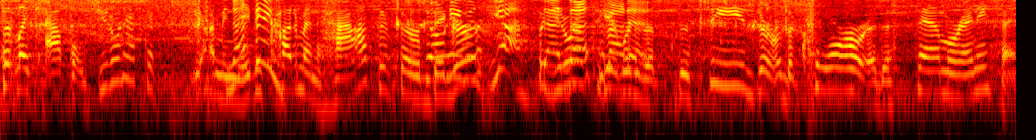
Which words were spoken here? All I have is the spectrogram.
But like apples, you don't have to, I mean, maybe cut them in half if they're Don't bigger, even- yeah, but that- you don't have to get rid it. of the, the seeds or the core or the stem or anything.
